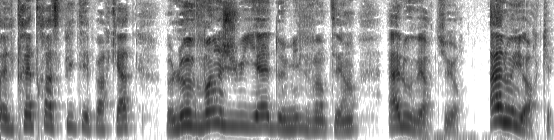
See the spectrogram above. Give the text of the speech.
elle, traitera splitté par 4 le 20 juillet 2021 à l'ouverture à New York.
